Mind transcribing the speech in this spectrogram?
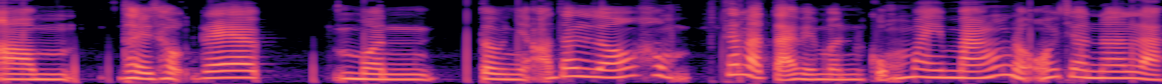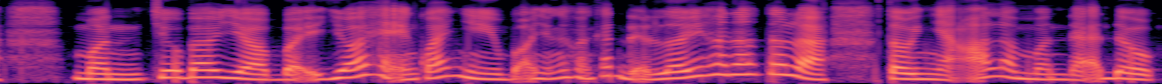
Um, thì thật ra mình từ nhỏ tới lớn không chắc là tại vì mình cũng may mắn nữa cho nên là mình chưa bao giờ bị giới hạn quá nhiều bởi những cái khoảng cách địa lý hết á. Tức là từ nhỏ là mình đã được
